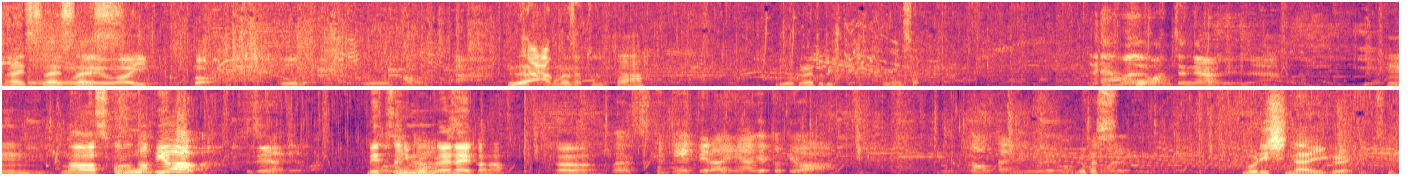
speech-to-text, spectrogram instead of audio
ナイスナイスナイス。これは行くか。どうだ？うわーごめんなさい。飛んでた？よくない飛び。ごめんなさい。ねまでワンチャン狙うね。うん。まああそこの飛びは崩れなければ。別に問題ないかな。うん。まあせめてライン上げとけばどっかのタイミングでも無理しないぐらいでいいですね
